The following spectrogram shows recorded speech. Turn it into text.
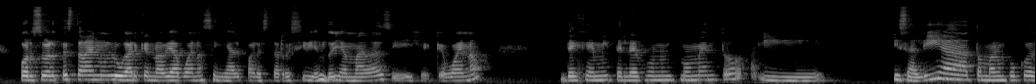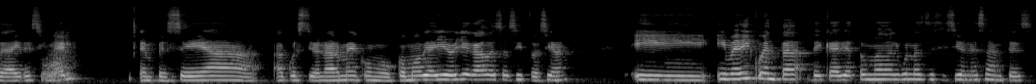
por suerte estaba en un lugar que no había buena señal para estar recibiendo llamadas y dije, qué bueno, dejé mi teléfono un momento y, y salí a tomar un poco de aire sin él empecé a, cuestionarme como cómo había yo llegado a esa situación y, me di cuenta de que había tomado algunas decisiones antes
